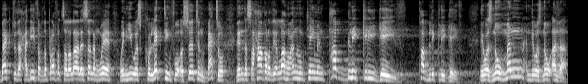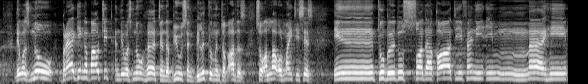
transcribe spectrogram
back to the hadith of the Prophet ﷺ where when he was collecting for a certain battle, then the Sahaba anhum came and publicly gave. Publicly gave. There was no man and there was no adha. There was no bragging about it and there was no hurt and abuse and belittlement of others. So Allah Almighty says, إن تبدوا الصدقات فنعما هي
